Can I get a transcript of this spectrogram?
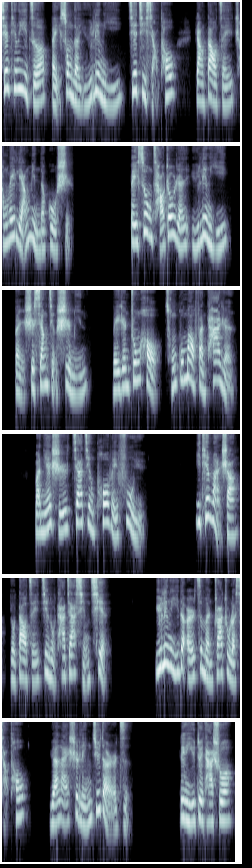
先听一则北宋的于令仪接济小偷，让盗贼成为良民的故事。北宋曹州人于令仪本是乡井市民，为人忠厚，从不冒犯他人。晚年时家境颇为富裕。一天晚上，有盗贼进入他家行窃，于令仪的儿子们抓住了小偷，原来是邻居的儿子。令仪对他说。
